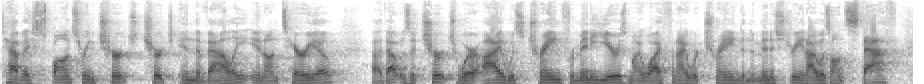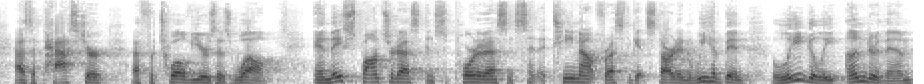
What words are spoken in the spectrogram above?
to have a sponsoring church, Church in the Valley in Ontario. Uh, that was a church where I was trained for many years. My wife and I were trained in the ministry, and I was on staff as a pastor uh, for 12 years as well. And they sponsored us and supported us and sent a team out for us to get started. And we have been legally under them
